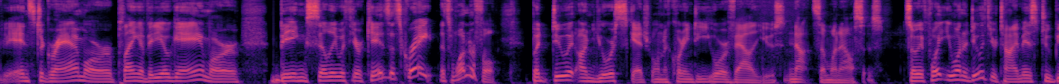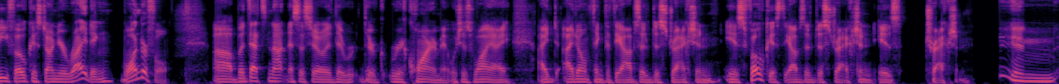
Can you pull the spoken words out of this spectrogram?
Instagram or playing a video game or being silly with your kids. That's great. That's wonderful. But do it on your schedule and according to your values, not someone else's. So if what you want to do with your time is to be focused on your writing, wonderful. Uh, but that's not necessarily the, the requirement, which is why I, I, I don't think that the opposite of distraction is focus. The opposite of distraction is traction. In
